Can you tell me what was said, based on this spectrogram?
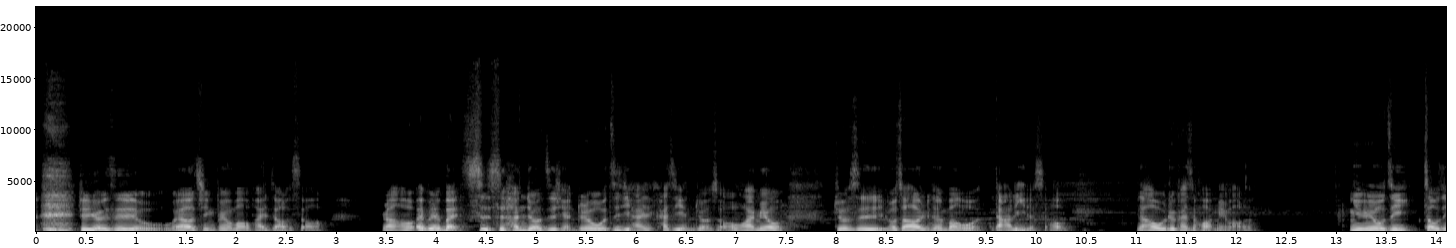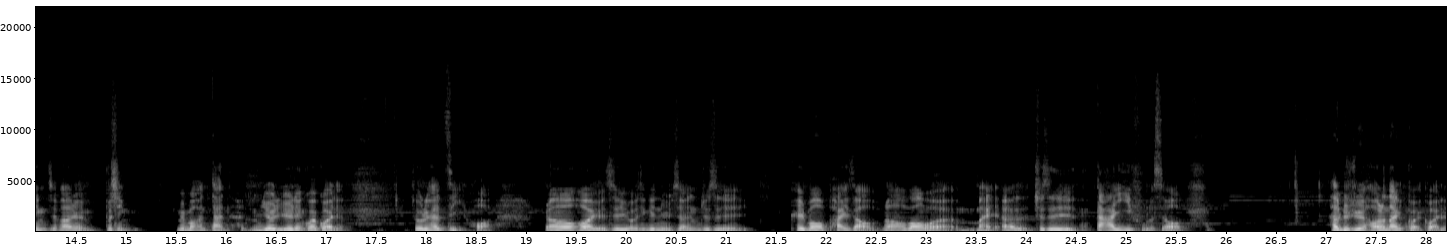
就有一次我要请朋友帮我拍照的时候，然后哎，不对不对，是是很久之前，就是我自己还开始研究的时候，我还没有就是我找到女生帮我打理的时候，然后我就开始画眉毛了，因为因为我自己照镜子发现不行，眉毛很淡，很有有点怪怪的，所以我就开始自己画，然后后来有一次有一个女生就是可以帮我拍照，然后帮我买呃就是搭衣服的时候，他就觉得好像哪里怪怪的，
